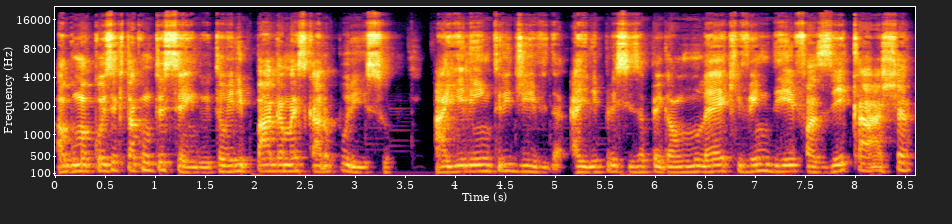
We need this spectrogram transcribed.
alguma coisa que está acontecendo. Então ele paga mais caro por isso. Aí ele entra em dívida. Aí ele precisa pegar um moleque, vender, fazer caixa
